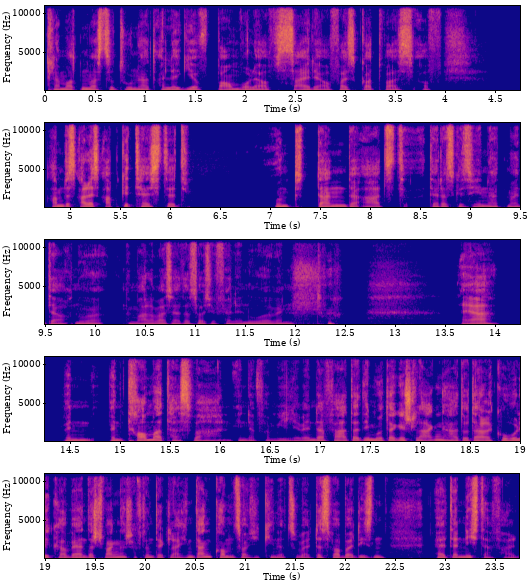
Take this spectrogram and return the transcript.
Klamotten was zu tun hat, Allergie auf Baumwolle, auf Seide, auf weiß Gott was, auf, haben das alles abgetestet. Und dann der Arzt, der das gesehen hat, meinte auch nur, normalerweise hat er solche Fälle nur, wenn, naja, wenn, wenn Traumata waren in der Familie, wenn der Vater die Mutter geschlagen hat oder Alkoholiker während der Schwangerschaft und dergleichen, dann kommen solche Kinder zur Welt. Das war bei diesen Eltern nicht der Fall.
